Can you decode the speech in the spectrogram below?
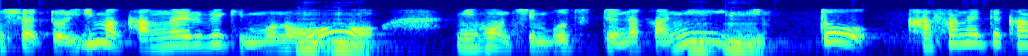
っしゃる通り、今考えるべきものを、日本沈没っていう中に、一と重ねて考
